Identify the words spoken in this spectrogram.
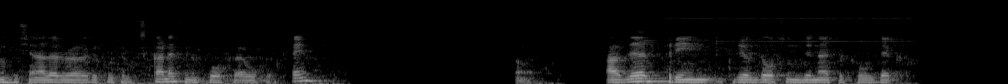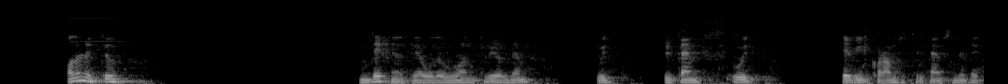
Obviously another recruiter discarded poor fellow for claim. Are there three, three of those in the Nightfall full deck? Only two. Definitely I would have run three of them with three times with Kevin Ramsey three times in the deck.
